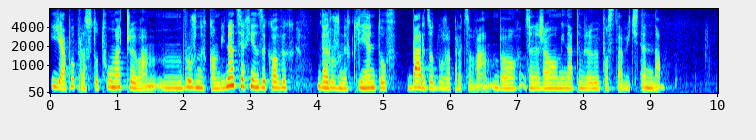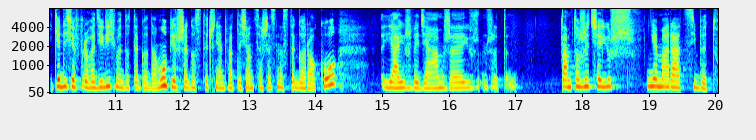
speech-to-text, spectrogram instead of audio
i ja po prostu tłumaczyłam w różnych kombinacjach językowych dla różnych klientów. Bardzo dużo pracowałam, bo zależało mi na tym, żeby postawić ten dom. I kiedy się wprowadziliśmy do tego domu, 1 stycznia 2016 roku, ja już wiedziałam, że, już, że tamto życie już nie ma racji bytu.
